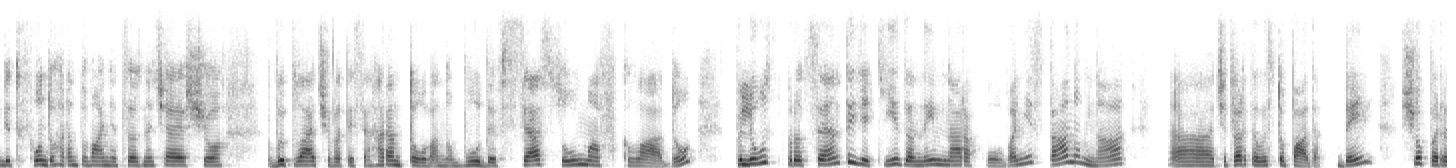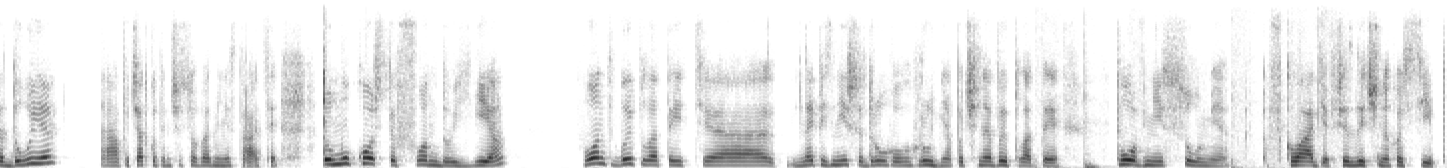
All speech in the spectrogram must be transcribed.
від фонду гарантування. Це означає, що виплачуватися гарантовано буде вся сума вкладу, плюс проценти, які за ним нараховані станом на е, 4 листопада, день, що передує е, початку тимчасової адміністрації. Тому кошти фонду є. Фонд виплатить е, не пізніше 2 грудня почне виплати в повній сумі вкладів фізичних осіб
